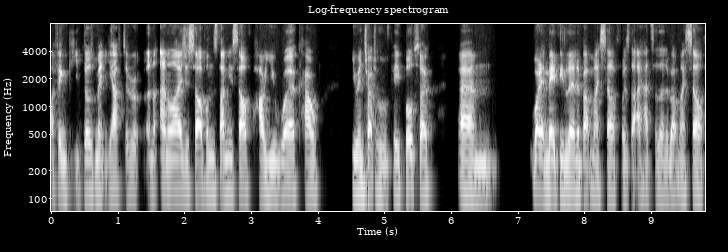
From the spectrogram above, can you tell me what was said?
I think it does make you have to analyze yourself, understand yourself, how you work, how you interact with people. So, um, what it made me learn about myself was that I had to learn about myself.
